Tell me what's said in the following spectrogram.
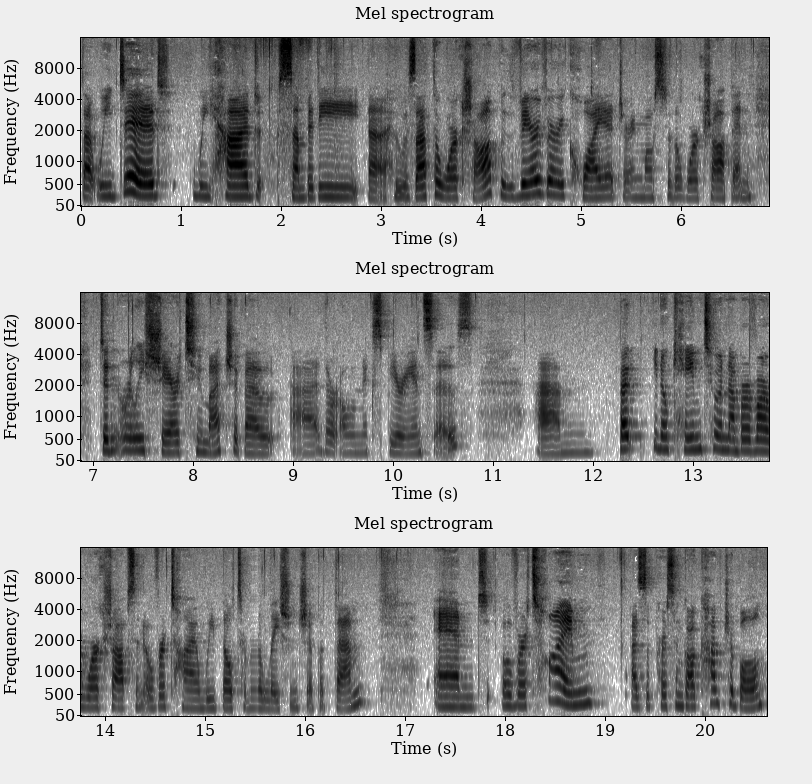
that we did, we had somebody uh, who was at the workshop, was very, very quiet during most of the workshop and didn't really share too much about uh, their own experiences. Um, but, you know, came to a number of our workshops, and over time we built a relationship with them. And over time, as the person got comfortable,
